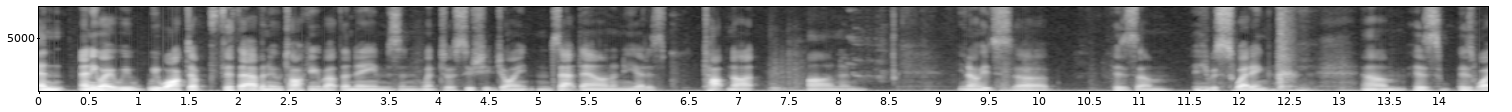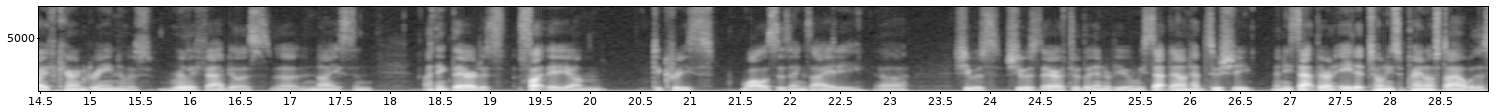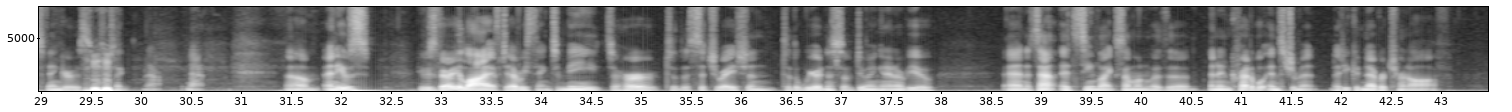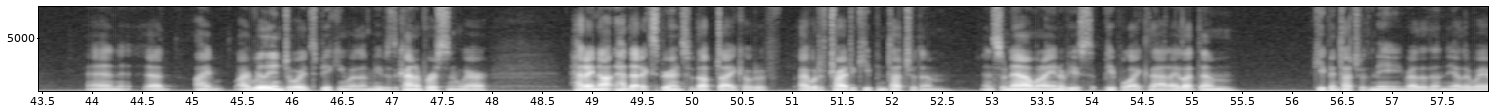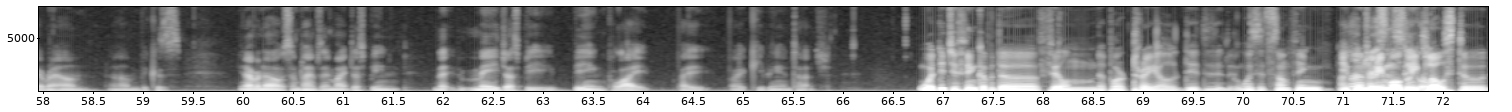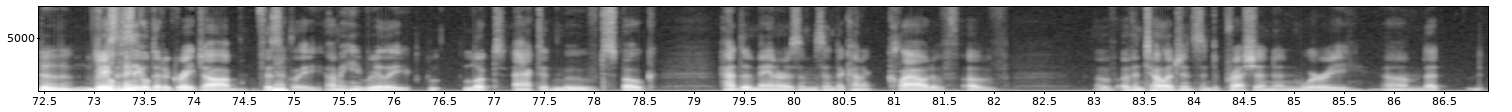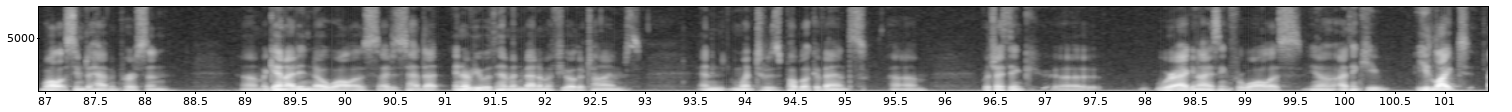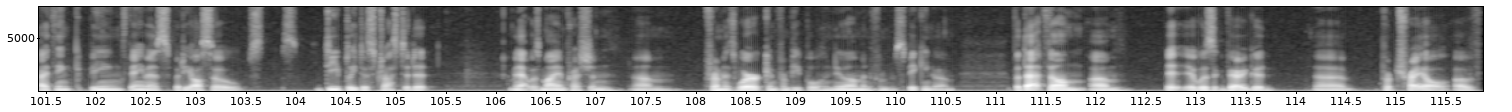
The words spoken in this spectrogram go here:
And anyway, we we walked up Fifth Avenue talking about the names, and went to a sushi joint and sat down, and he had his top knot on and you know, he's uh, his um, he was sweating. um, his his wife Karen Green, who was really fabulous, uh, nice, and I think there to slightly um, decrease Wallace's anxiety. Uh, she was she was there through the interview, and we sat down, had sushi, and he sat there and ate it Tony Soprano style with his fingers. It's like nah, nah. Um, and he was he was very alive to everything, to me, to her, to the situation, to the weirdness of doing an interview and it sound, it seemed like someone with a, an incredible instrument that he could never turn off. And uh, I I really enjoyed speaking with him. He was the kind of person where, had I not had that experience with Updike, I would have I would have tried to keep in touch with him. And so now when I interview people like that, I let them keep in touch with me rather than the other way around, um, because you never know. Sometimes they might just be they may just be being polite by by keeping in touch. What did you think of the film, the portrayal? Did was it something even remotely Segel, close to the real Jason thing? Segel did a great job physically. Yeah. I mean, he really looked, acted, moved, spoke, had the mannerisms and the kind of cloud of of of, of intelligence and depression and worry um, that Wallace seemed to have in person. Um, again, I didn't know Wallace. I just had that interview with him and met him a few other times, and went to his public events. Um, which I think uh, were agonizing for Wallace. You know, I think he he liked I think being famous, but he also s- s- deeply distrusted it. I mean, that was my impression um, from his work and from people who knew him and from speaking to him. But that film, um, it, it was a very good uh, portrayal of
